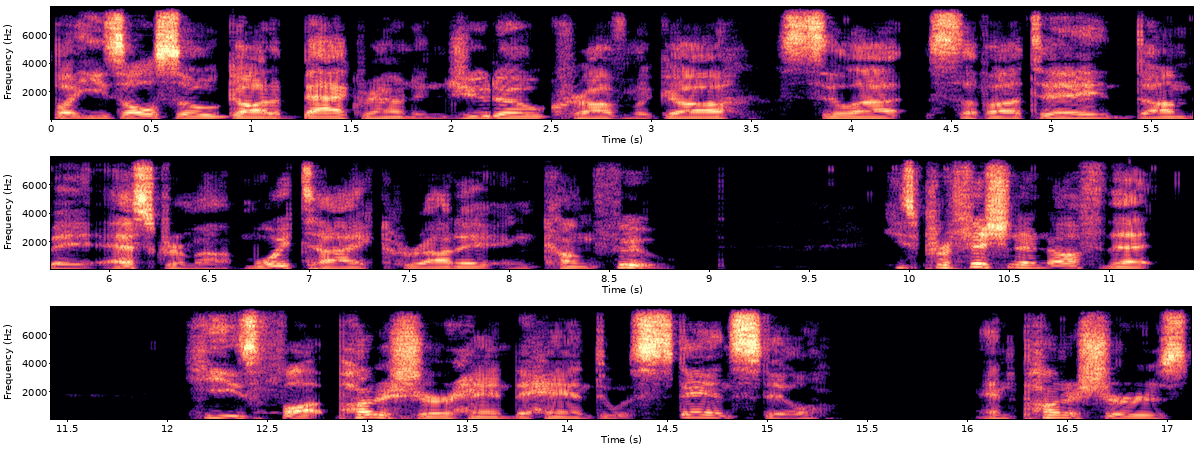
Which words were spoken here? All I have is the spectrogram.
but he's also got a background in judo, Krav Maga, Silat, Savate, Dambe, Eskrima, Muay Thai, Karate, and Kung Fu. He's proficient enough that he's fought Punisher hand to hand to a standstill, and Punisher is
